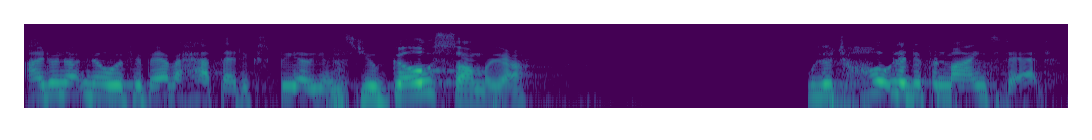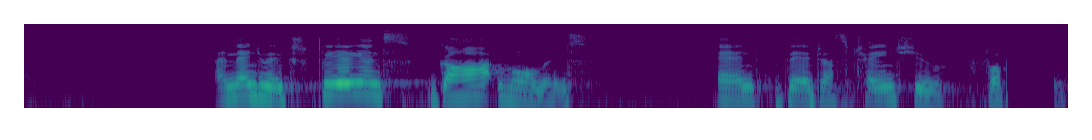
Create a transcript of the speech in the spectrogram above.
I do not know if you've ever had that experience. You go somewhere with a totally different mindset, and then you experience God moments, and they just change you for the day.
